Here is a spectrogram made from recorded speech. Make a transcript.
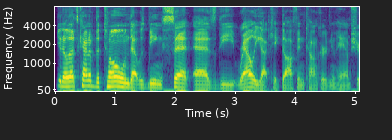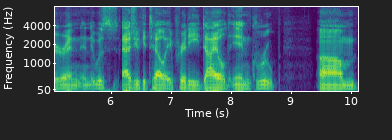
you know, that's kind of the tone that was being set as the rally got kicked off in Concord, New Hampshire. And, and it was, as you could tell, a pretty dialed in group. Um,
